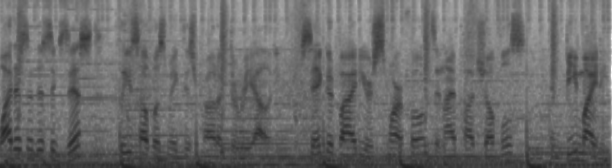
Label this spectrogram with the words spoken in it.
why doesn't this exist? Please help us make this product a reality. Say goodbye to your smartphones and iPod shuffles, and be Mighty.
